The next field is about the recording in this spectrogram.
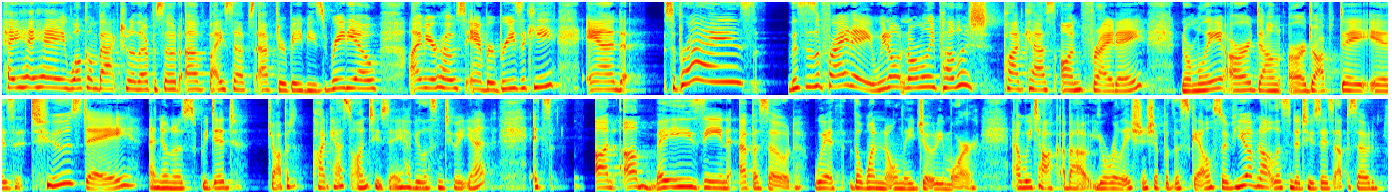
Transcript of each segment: Hey, hey, hey, welcome back to another episode of Biceps After Babies Radio. I'm your host, Amber Brueseke, and surprise! This is a Friday. We don't normally publish podcasts on Friday. Normally, our down our drop day is Tuesday, and you'll notice we did drop a podcast on Tuesday. Have you listened to it yet? It's an amazing episode with the one and only Jody Moore, and we talk about your relationship with the scale. So if you have not listened to Tuesday's episode,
